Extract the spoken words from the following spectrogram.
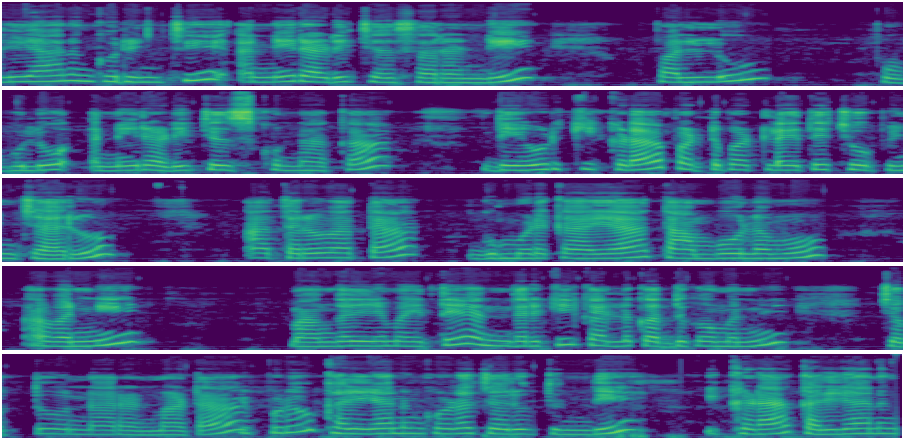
కళ్యాణం గురించి అన్నీ రెడీ చేశారండి. పళ్ళు పువ్వులు అన్నీ రెడీ చేసుకున్నాక దేవుడికి ఇక్కడ పట్టుబట్టలు అయితే చూపించారు. ఆ తర్వాత గుమ్మడికాయ తాంబూలము అవన్నీ మాంగళ్యం అయితే అందరికీ కళ్ళు కద్దుకోమని చెప్తూ ఉన్నారనమాట ఇప్పుడు కళ్యాణం కూడా జరుగుతుంది. ఇక్కడ కళ్యాణం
